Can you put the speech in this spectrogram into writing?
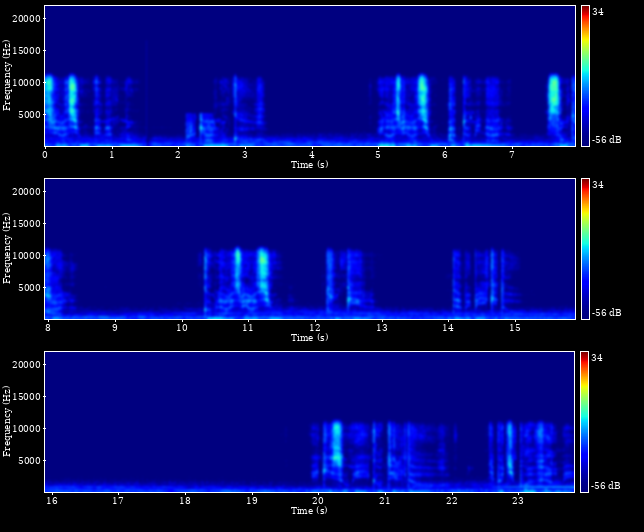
Respiration est maintenant plus calme encore. Une respiration abdominale, centrale, comme la respiration tranquille d'un bébé qui dort. et qui sourit quand il dort, les petits poings fermés.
